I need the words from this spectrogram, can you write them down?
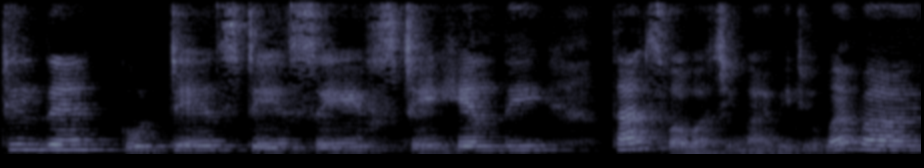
Till then, good day, stay safe, stay healthy. Thanks for watching my video. Bye-bye.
